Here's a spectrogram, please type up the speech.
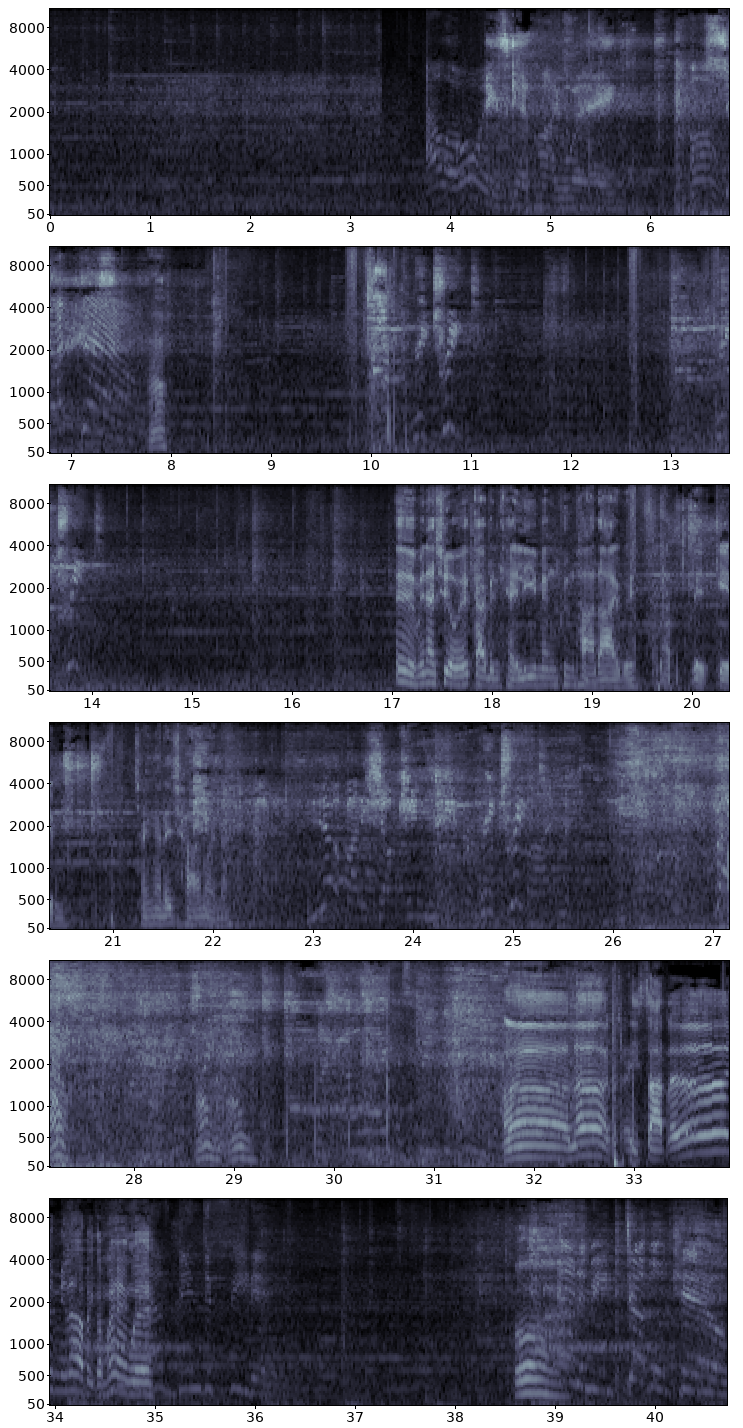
เอา Retreat! Retreat! เออ ไม่น่าเชื่อเว้ยกลายเป็นแครี่แม่งพึ่งพาได้เว้ยแบบเลดเกม ใช้งานได้ช้าหน่อยนะ Nobody shall keep me from retreat! เอ้าเอ้าเอ้า An ally has been defeated. เออเลิศไอสัตว์เอ้ยไม่น่าไปกับแม่งเลย เออ Enemy double kill.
